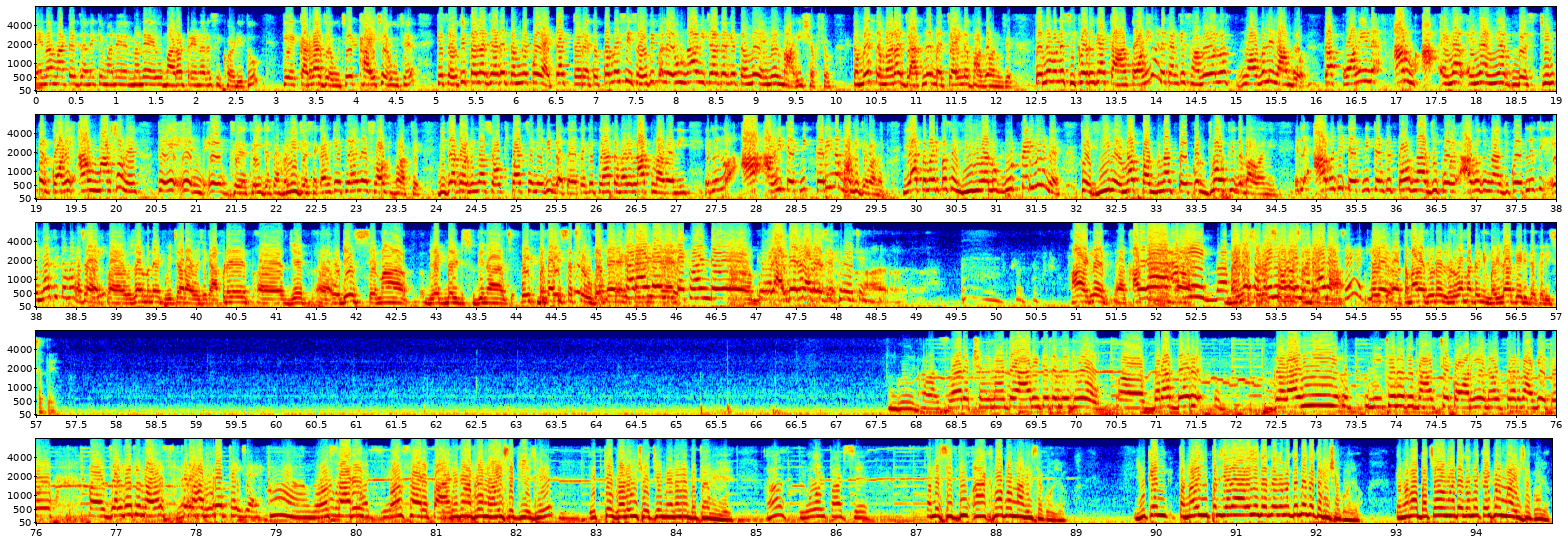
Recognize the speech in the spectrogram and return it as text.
એના માટે જાણે કે મને મને એવું મારા ટ્રેનરે શીખવાડ્યું હતું કે કરવા જેવું છે થાય છે એવું છે કે સૌથી પહેલા જ્યારે તમને કોઈ એટેક કરે તો તમે સી સૌથી પહેલા એવું ના વિચારતા કે તમે એને મારી શકશો. તમે તમારા જાતને બચાવીને ભાગવાનું છે. તો એને મને શીખવાડ્યું કે આ કોણી ને કારણ કે સામેવાળો નોર્મલી લાંબો તો આ કોણીને આમ, આ- એના એના અહીંયા ચીન પર કોણી આમ મારશો ને તો એ એ- થઈ જશે હલી જશે. કારણ કે ત્યાં એને સોફ્ટ ભાગ છે. બીજા બોડીના સોફ્ટ પાર્ટ છે ને એ બી બતાવ્યા હતા કે ત્યાં તમારે લાત મારવાની. એટલે આ આવી ટેકનિક કરીને ભાગી જવાનું. યા તમારી પાસે હીલ વાળું બૂટ પહેર્યું હોય ને તો હીલ એના પગના ટો પર જોરથી દબાવવાની. એટલે આ બધી ટેકનિક કારણ કે ટો નાજુક હોય આ બધું નાજુક હોય એટલે એનાથી તમારે રુઝાન મને એક વિચાર આવ્યો છે કે આપણે જે ઓડિયન્સ છે એમાં બ્લેક બેલ્ટ સુધીના કોઈ બતાવી શકશે? ઊભા ટેકવાન્ડો અ, આઈડિયા સારો છે. શીખવે છે હા એટલે ખાસ કરીને, મહિલા સુરક્ષાના સંદર્ભમાં તમારા જોડે લડવા માટેની મહિલા કઈ રીતે કરી શકે? સ્વરક્ષણ માટે આ રીતે તમે અ, બરાબર ગળાની નીચેનો જે ભાગ છે કોણી એના ઉપર વાગે તો જલ્દી થી માણસ હતપ્રત થઈ જાય. બહુ સારે બહુ સારે પાર્ટ જેને આપણે માણી શકીએ છીએ એક તો ગળું છે જે મેડમે બતાવ્યું હા લોઅર પાર્ટ છે. તમે સીધું આંખમાં પણ મારી શકો છો. યુ કેન તમારી ઉપર જ્યારે આવે છે ત્યારે તમે ગમે તે કરી શકો છો. તમારા બચાવ માટે તમે કંઈ પણ મારી શકો છો.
